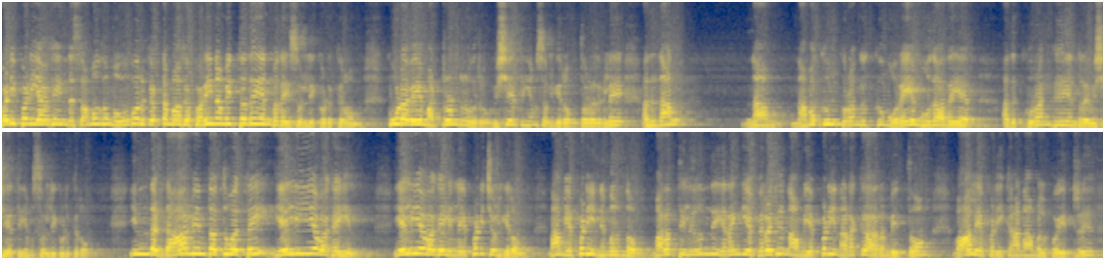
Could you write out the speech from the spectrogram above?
படிப்படியாக இந்த சமூகம் ஒவ்வொரு கட்டமாக பரிணமித்தது என்பதை சொல்லிக் கொடுக்கிறோம். கூடவே மற்றொன்று ஒரு விஷயத்தையும் சொல்கிறோம் தொடர்களே அதுதான் நாம் நமக்கும் குரங்குக்கும் ஒரே மூதாதையர் அது குரங்கு என்ற விஷயத்தையும் சொல்லிக் கொடுக்கிறோம். இந்த டார்வின் தத்துவத்தை எளிய வகையில் எளிய வகையில் எப்படி சொல்கிறோம்? நாம் எப்படி நிமிர்ந்தோம்? மரத்தில் இருந்து இறங்கிய பிறகு நாம் எப்படி நடக்க ஆரம்பித்தோம்? வால் எப்படி காணாமல் போயிற்று?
